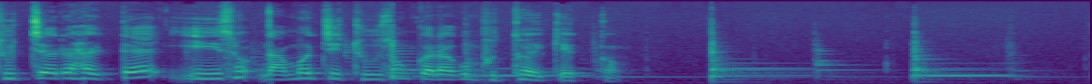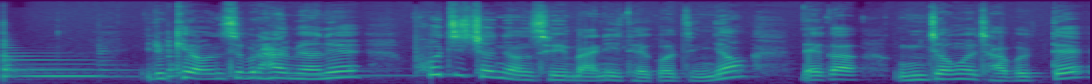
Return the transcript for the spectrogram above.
둘째를 할 때 이 나머지 두 손가락은 붙어 있게끔 이렇게 연습을 하면은 포지션 연습이 많이 되거든요. 내가 음정을 잡을 때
